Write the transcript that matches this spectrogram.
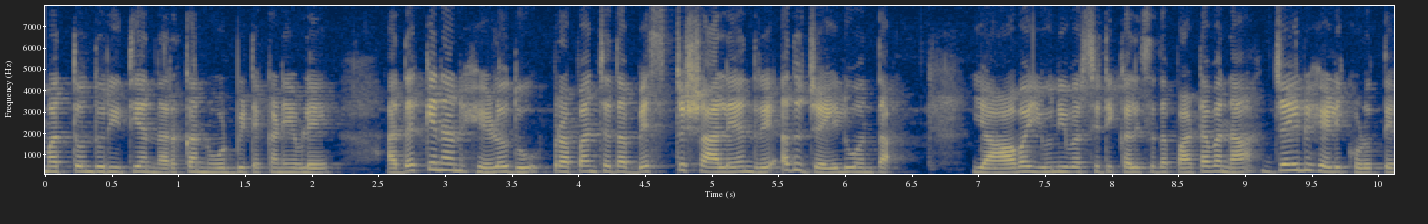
ಮತ್ತೊಂದು ರೀತಿಯ ನರಕ ನೋಡ್ಬಿಟ್ಟೆ ಕಣೆಯವಳೆ. ಅದಕ್ಕೆ ನಾನು ಹೇಳೋದು ಪ್ರಪಂಚದ ಬೆಸ್ಟ್ ಶಾಲೆ ಅಂದರೆ ಅದು ಜೈಲು ಅಂತ. ಯಾವ ಯೂನಿವರ್ಸಿಟಿ ಕಲಿಸದ ಪಾಠವನ್ನು ಜೈಲು ಹೇಳಿಕೊಡುತ್ತೆ.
